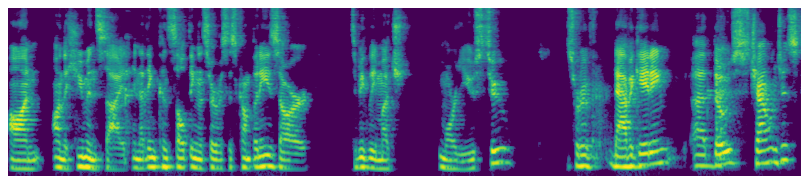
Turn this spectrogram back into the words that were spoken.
on on the human side and i think consulting and services companies are typically much more used to sort of navigating uh, those challenges.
